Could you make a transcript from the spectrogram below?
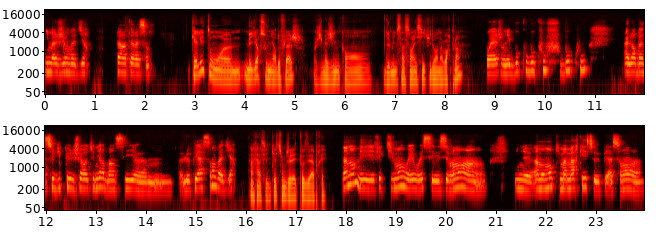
imagé, on va dire. Hyper intéressant. Quel est ton euh, meilleur souvenir de Flash? J'imagine qu'en 2500 ici, tu dois en avoir plein. Ouais, j'en ai beaucoup, beaucoup, beaucoup. Alors, ben, celui que je vais retenir, ben, c'est le PA100, on va dire. c'est une question que j'allais te poser après. Non, non, mais effectivement, ouais, ouais, c'est vraiment un, un, moment qui m'a marqué, ce PA100.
